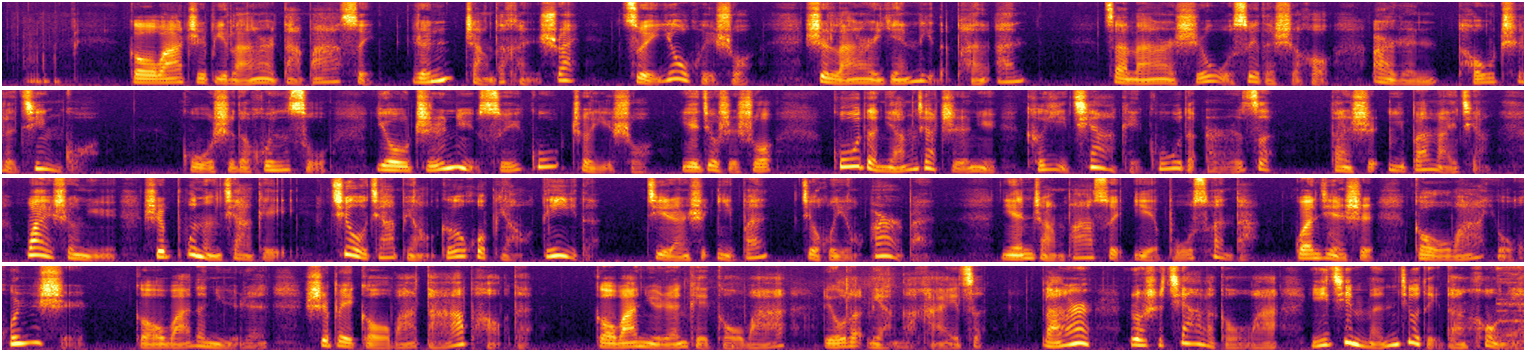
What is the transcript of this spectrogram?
狗娃只比兰儿大八岁，人长得很帅，嘴又会说，是兰儿眼里的潘安。在兰儿十五岁的时候，二人偷吃了禁果。古时的婚俗有侄女随姑这一说，也就是说，姑的娘家侄女可以嫁给姑的儿子。但是，一般来讲，外甥女是不能嫁给舅家表哥或表弟的。既然是一般，就会有二般。年长八岁也不算大。关键是狗娃有婚史，狗娃的女人是被狗娃打跑的。狗娃女人给狗娃留了两个孩子。兰儿若是嫁了狗娃，一进门就得当后娘。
